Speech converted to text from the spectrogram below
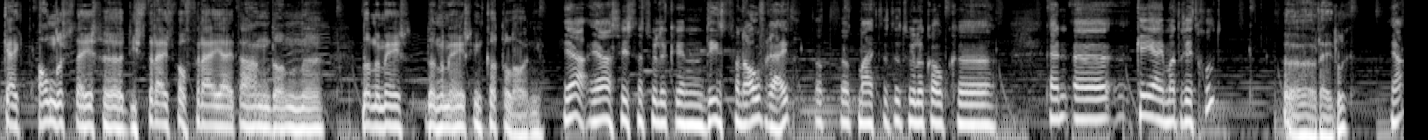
kijkt anders tegen die strijd van vrijheid aan dan, dan, de meest, dan de mensen in Catalonië. Ja, ja, ze is natuurlijk in dienst van de overheid. Dat, dat maakt het natuurlijk ook... En ken jij Madrid goed? redelijk. Ja?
